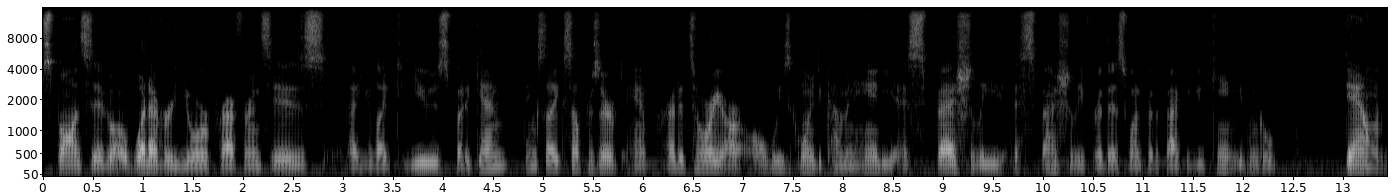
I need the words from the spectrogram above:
responsive, whatever your preference is that you like to use. But again, things like self-preserved and predatory are always going to come in handy, especially especially for this one for the fact that you can't even go down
